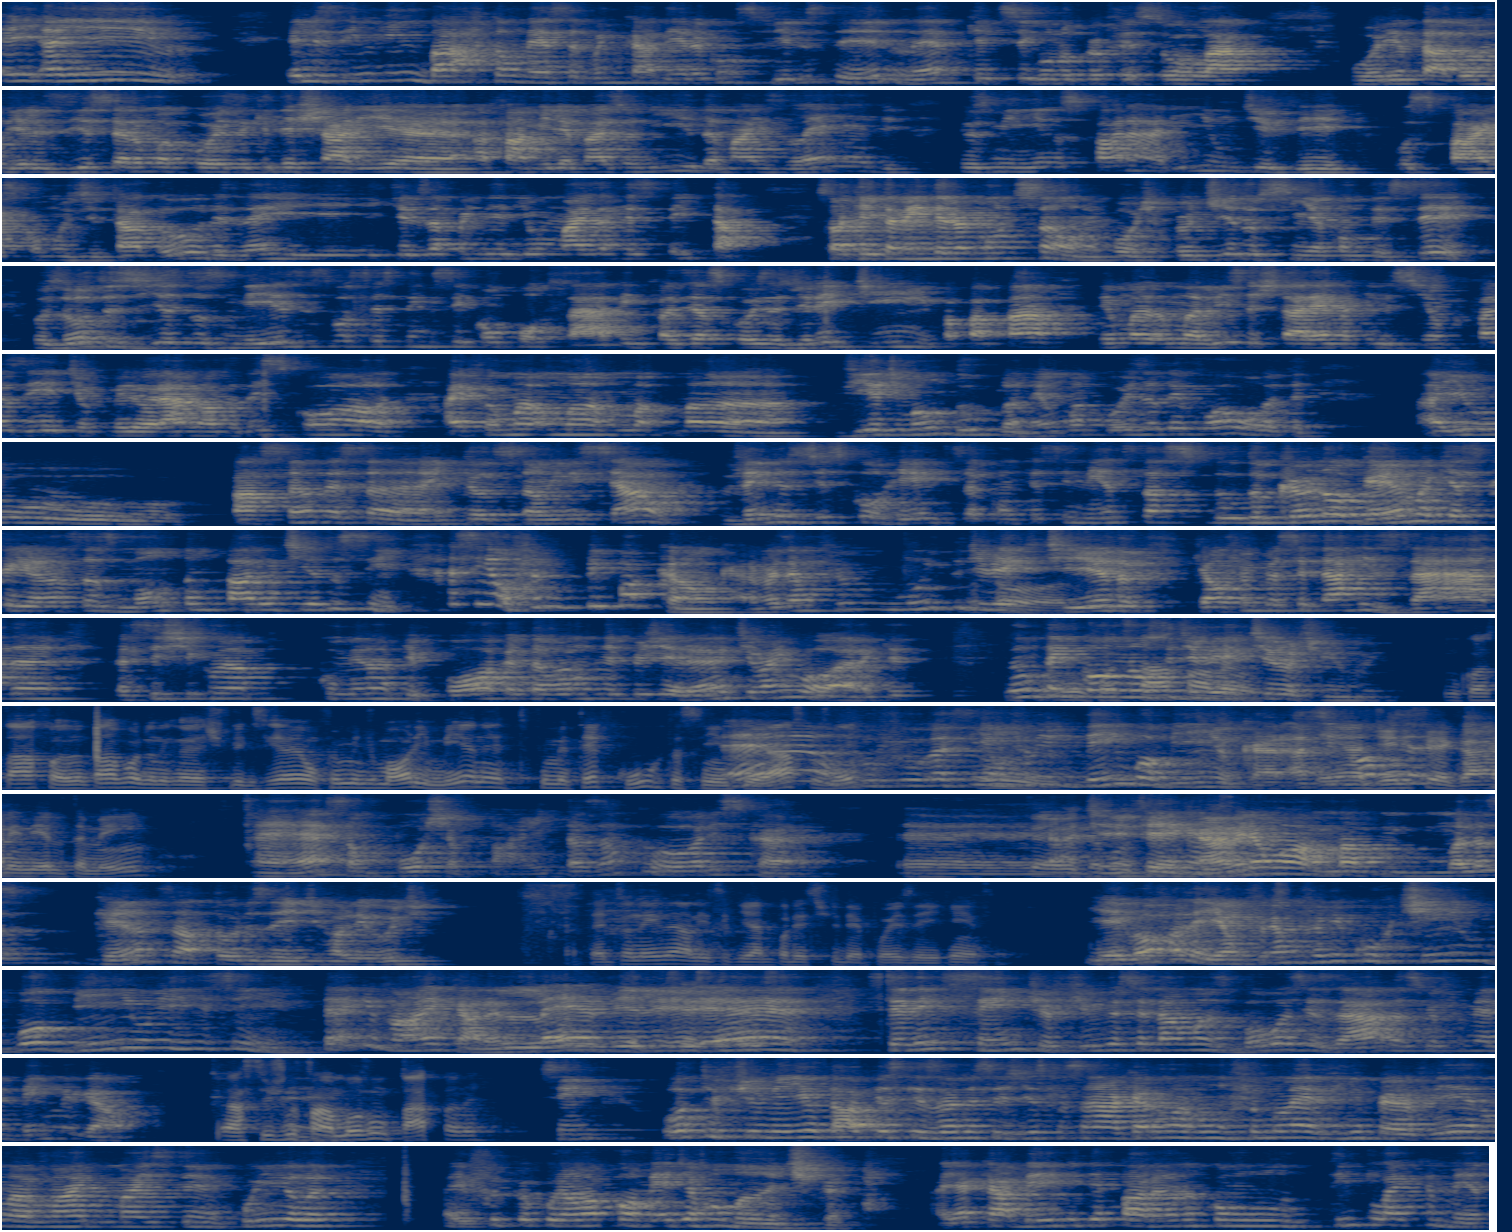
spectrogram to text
E, aí eles em- embarcam nessa brincadeira com os filhos dele, né? Porque, segundo o professor lá, o orientador deles, isso era uma coisa que deixaria a família mais unida, mais leve, que os meninos parariam de ver os pais como os ditadores, né? E, e que eles aprenderiam mais a respeitar. Só que aí também teve a condição, né? Poxa, para o dia do sim acontecer, os outros dias dos meses vocês têm que se comportar, têm que fazer as coisas direitinho, papapá. Tem uma, uma lista de tarefas que eles tinham que fazer, tinham que melhorar a nota da escola. Aí foi uma, uma, uma, uma via de mão dupla, né? Uma coisa levou a outra. Aí o passando essa introdução inicial, vem os discorrer dos acontecimentos das, do, do, cronograma que as crianças montam para o dia do sim. Assim, é um filme pipocão, cara, mas é um filme muito divertido, que é um filme para você dar risada, para assistir comendo uma pipoca, tomando um refrigerante e vai embora. Que não tem como não se divertir no filme. Enquanto eu tava falando, eu tava olhando aqui na Netflix, é um filme de uma hora e meia, né? Um filme até curto, assim, entre é, aspas, né? Um, assim, é um filme bem bobinho, cara. Assim, tem a Jennifer você... Garner nele também. É, são, poxa, paitas atores, cara. É, a Jennifer Garner é uma, uma, uma, das grandes atores aí de Hollywood. Até adicionei na lista que já poder assistir depois aí, quem é? E é igual eu falei, é um, é um filme curtinho, bobinho e assim, pega e vai, cara. É leve, ele é. Você nem sente o filme, você dá umas boas risadas, que o filme é bem legal. Assiste no é. famoso um tapa, né? Sim. Outro filme aí, eu tava pesquisando esses dias, falei assim, ah, quero um, um filme levinho para ver, numa vibe mais tranquila. Aí fui procurar uma comédia romântica. Aí acabei me deparando com Think Like a Man.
